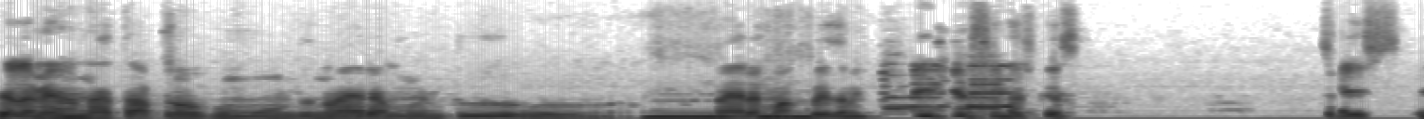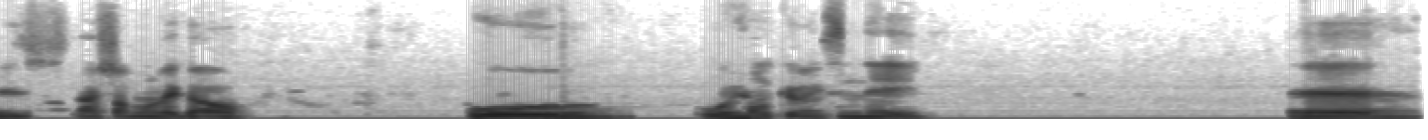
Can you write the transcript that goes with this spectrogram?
Pelo menos na etapa do Novo Mundo não era muito. Não era uma coisa muito pedida assim das pessoas. Eles, eles achavam legal. O, o irmão que eu ensinei. É,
